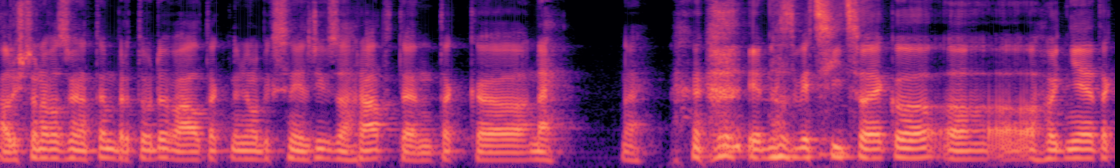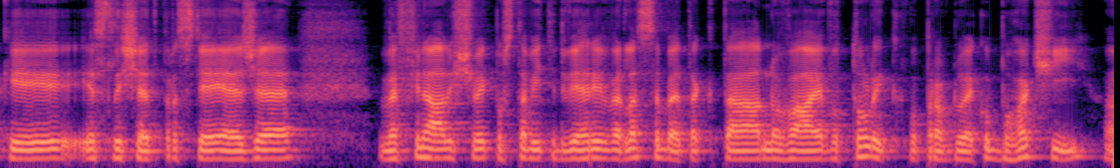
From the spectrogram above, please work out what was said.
ale když to navazuje na ten of the Wild, tak neměl bych si nejdřív zahrát ten, tak uh, ne, ne. Jedna z věcí, co jako uh, hodně taky je slyšet, prostě je, že ve finále, když člověk postaví ty dvě hry vedle sebe, tak ta nová je o tolik opravdu jako bohatší uh,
